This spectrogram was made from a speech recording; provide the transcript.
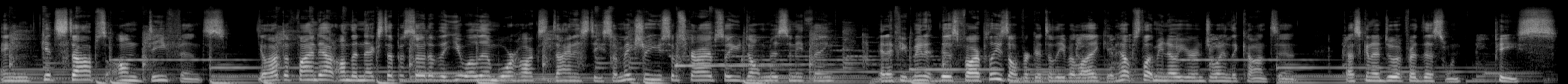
and get stops on defense? You'll have to find out on the next episode of the ULM Warhawks Dynasty, so make sure you subscribe so you don't miss anything. And if you've made it this far, please don't forget to leave a like. It helps let me know you're enjoying the content. That's going to do it for this one. Peace.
